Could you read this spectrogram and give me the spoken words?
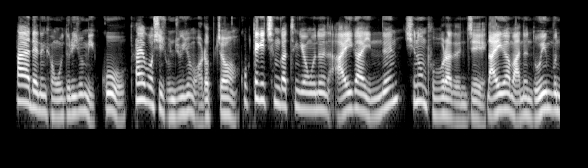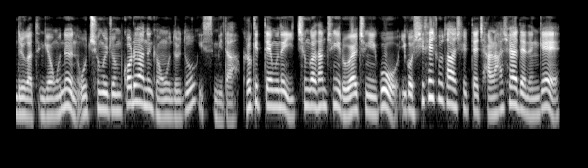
살아야 되는 경우들이 좀 있고 프라이버시 존중이 좀 어렵죠. 꼭대기층 같은 경우는 아이가 있는 신혼 부부라든지 나이가 많은 노인분들 같은 경우는 5층을 좀 꺼려하는 경우들도 있습니다. 그렇기 때문에 2층과 3층이 로얄층이고 이거 시세 조사하실 때 잘 하셔야 되는 게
